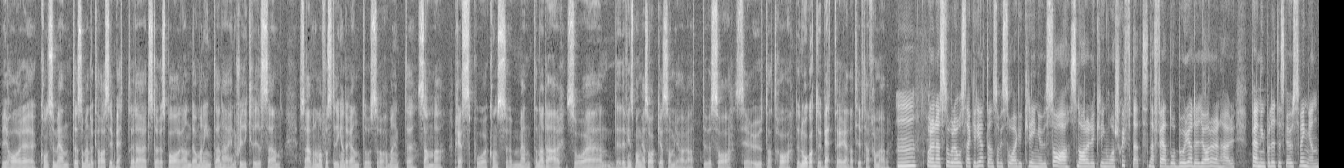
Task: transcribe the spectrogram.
Vi har eh, konsumenter som ändå klarar sig bättre där, ett större sparande om man inte har den här energikrisen. Så även om man får stigande räntor så har man inte samma press på konsumenterna där. Så eh, det, det, finns många saker som gör att USA ser ut att ha det något bättre relativt här framöver. Mm. Och den här stora osäkerheten som vi såg kring USA snarare kring årsskiftet när Fed då började göra den här penningpolitiska utsvängen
